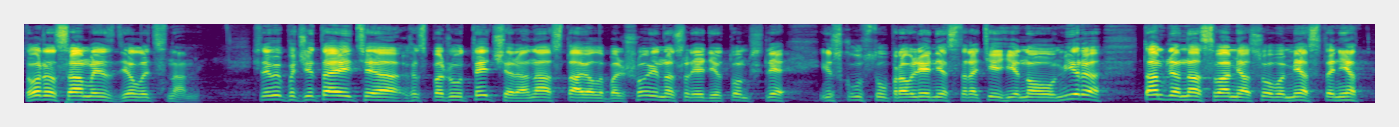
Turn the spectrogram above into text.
то же самое сделать с нами. Если вы почитаете госпожу Тэтчер, она оставила большое наследие, в том числе искусство управления стратегией нового мира. Там для нас с вами особо места нет –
